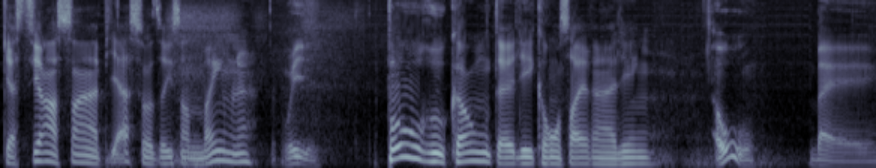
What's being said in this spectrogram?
question en 100 pièces, on dirait ça de même, là. Oui. Pour ou contre les concerts en ligne? Oh! Ben.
